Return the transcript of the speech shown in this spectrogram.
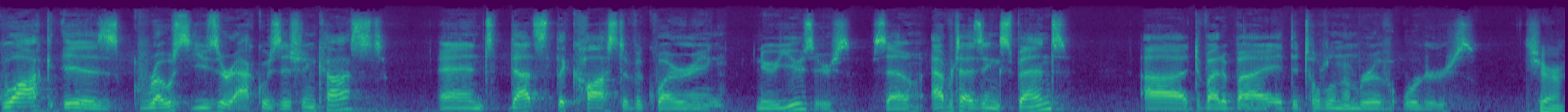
guac is gross user acquisition cost, and that's the cost of acquiring new users. So, advertising spend uh, divided by the total number of orders. Sure.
